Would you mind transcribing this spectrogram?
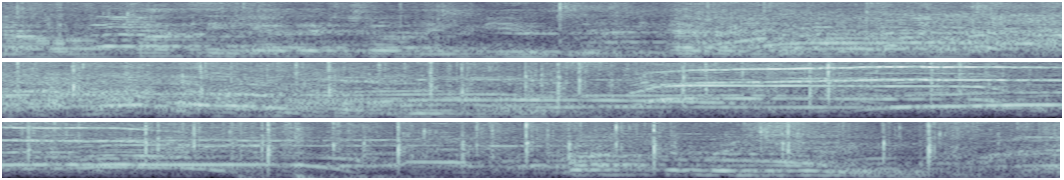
know, cutting electronic music, everything cutting computers. Fuck the machines.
